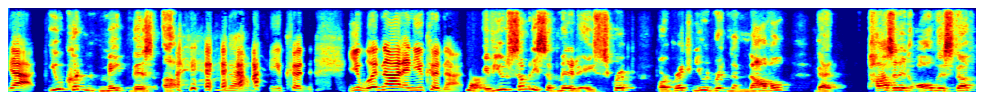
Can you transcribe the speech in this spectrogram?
Yeah. you couldn't make this up. No. you couldn't. You would not, and you could not. No, if you somebody submitted a script or Gretchen, you had written a novel that posited all this stuff,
